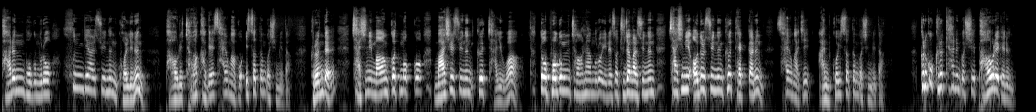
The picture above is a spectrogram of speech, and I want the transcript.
바른 복음으로 훈계할 수 있는 권리는 바울이 정확하게 사용하고 있었던 것입니다. 그런데 자신이 마음껏 먹고 마실 수 있는 그 자유와 또 복음 전함으로 인해서 주장할 수 있는 자신이 얻을 수 있는 그 대가는 사용하지 않고 있었던 것입니다. 그리고 그렇게 하는 것이 바울에게는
